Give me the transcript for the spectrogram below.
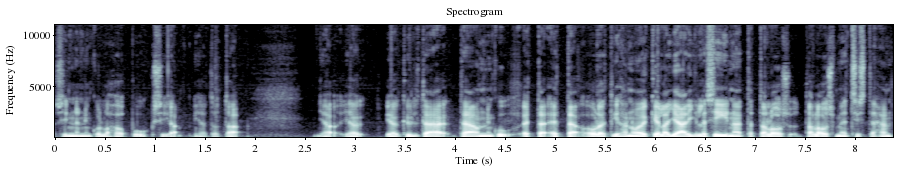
sinne niin kuin lahopuuksi ja, ja tota, ja, ja, ja kyllä tämä, tämä on niin kuin, että, että olet ihan oikealla jäljellä siinä, että talous, talousmetsistähän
